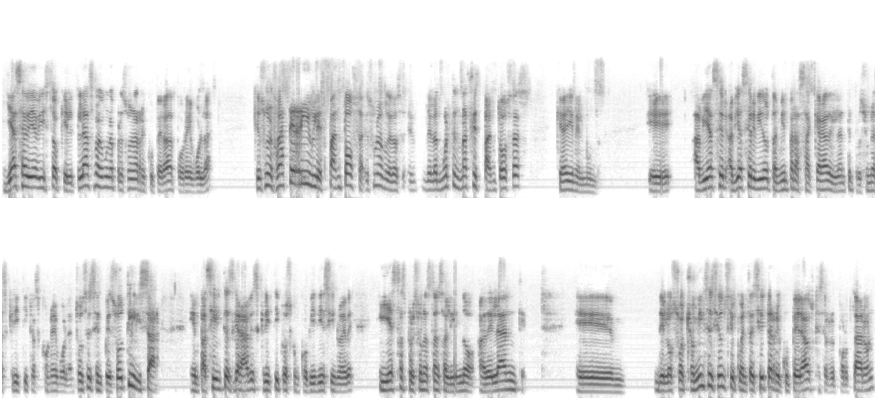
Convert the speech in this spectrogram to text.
Ya se había visto que el plasma de una persona recuperada por ébola, que es una enfermedad terrible, espantosa, es una de, de las muertes más espantosas que hay en el mundo. Eh, había, había servido también para sacar adelante personas críticas con ébola. Entonces se empezó a utilizar en pacientes graves críticos con COVID-19 y estas personas están saliendo adelante. Eh, de los 8.657 recuperados que se reportaron,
